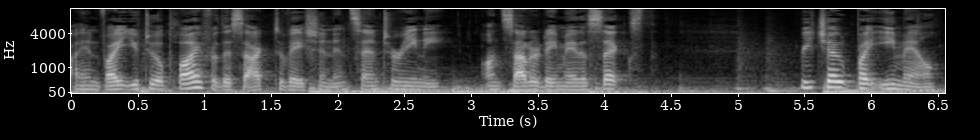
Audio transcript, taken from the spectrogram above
I invite you to apply for this activation in Santorini on Saturday, May the 6th. Reach out by email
